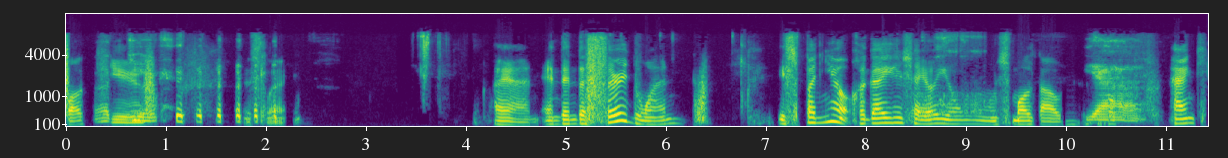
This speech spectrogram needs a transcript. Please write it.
fuck Fuck you. you. It's like, ayan. And then the third one is panyo. Kagaya yun sa'yo, yung small town. Yeah. Hanky.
